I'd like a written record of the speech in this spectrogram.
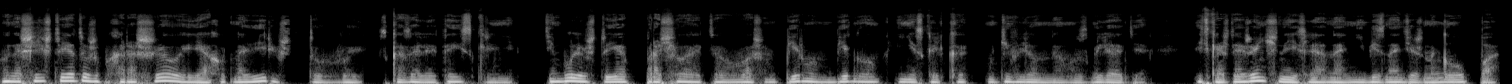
Вы нашли, что я тоже похорошела, и я охотно верю, что вы сказали это искренне. Тем более, что я прочла это в вашем первом беглом и несколько удивленном взгляде. Ведь каждая женщина, если она не безнадежно глупа,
